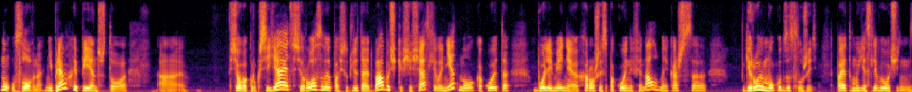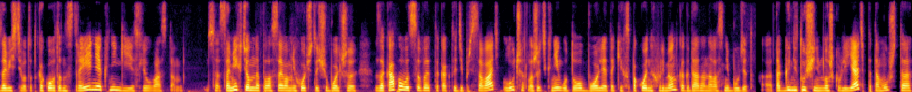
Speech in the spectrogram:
Ну, условно. Не прям хэппи-энд, что а, все вокруг сияет, все розовое, повсюду летают бабочки, все счастливы. Нет, но какой-то более-менее хороший, спокойный финал, мне кажется, герои могут заслужить. Поэтому, если вы очень зависите вот от какого-то настроения книги, если у вас там самих темная полоса, и вам не хочется еще больше закапываться в это, как-то депрессовать, лучше отложить книгу до более таких спокойных времен, когда она на вас не будет а, так гнетуще немножко влиять, потому что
